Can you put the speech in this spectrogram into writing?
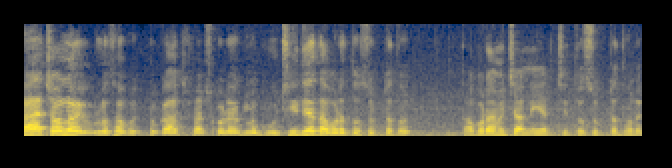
হ্যাঁ চলো এগুলো সব একটু কাজ ফাজ করে এগুলো গুছিয়ে দিয়ে তারপরে তোষকটা ধর তারপরে আমি চানিয়ে যাচ্ছি তোষকটা ধরে।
